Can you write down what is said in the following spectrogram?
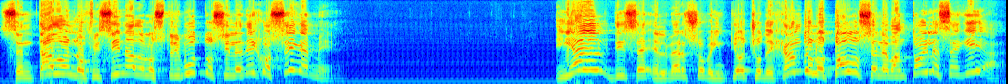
sentado en la oficina de los tributos y le dijo, sígueme. Y él, dice el verso 28, dejándolo todo, se levantó y le seguía.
